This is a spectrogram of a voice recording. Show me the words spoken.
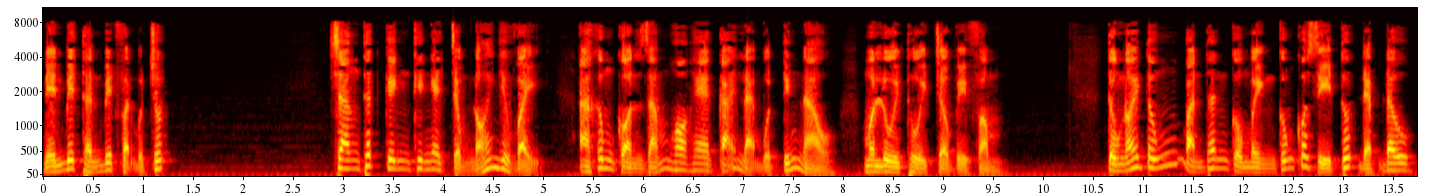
Nên biết thân biết phận một chút. Trang thất kinh khi nghe chồng nói như vậy, à không còn dám ho he cãi lại một tiếng nào, mà lùi thủi trở về phòng. Tùng nói đúng bản thân của mình cũng có gì tốt đẹp đâu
